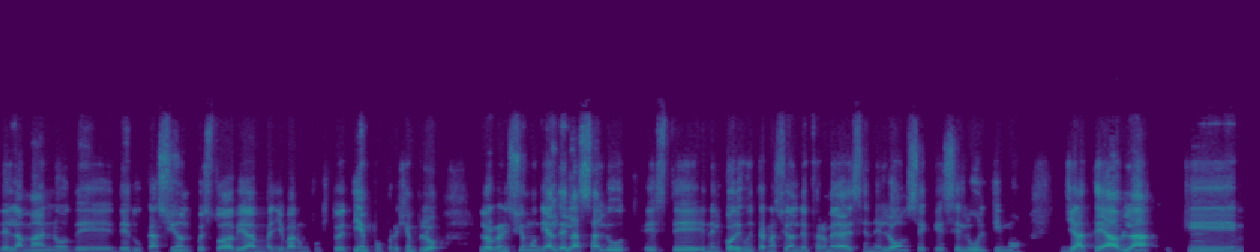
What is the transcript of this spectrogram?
de la mano de, educación, pues todavía va a llevar un poquito de tiempo. Por ejemplo, la Organización Mundial de la Salud, este, en el Código Internacional de Enfermedades, en el 11, que es el último, ya te habla que,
